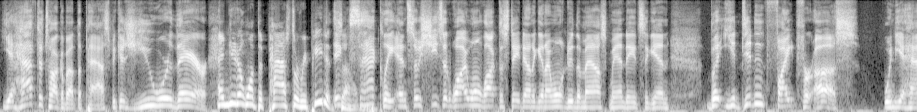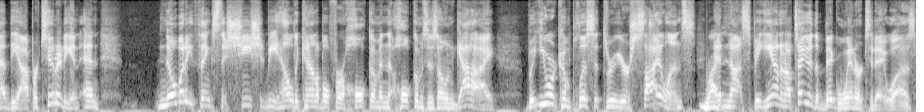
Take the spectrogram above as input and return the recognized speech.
You have to talk about the past because you were there. And you don't want the past to repeat itself. Exactly. And so she said, Well, I won't lock the state down again. I won't do the mask mandates again. But you didn't fight for us when you had the opportunity. And and nobody thinks that she should be held accountable for Holcomb and that Holcomb's his own guy, but you were complicit through your silence Right. and not speaking out. And I'll tell you the big winner today was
